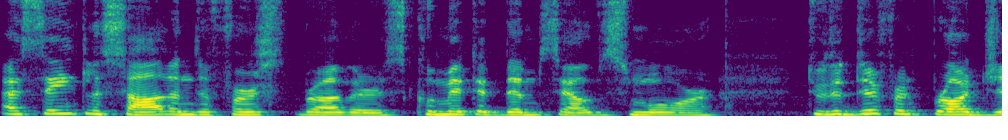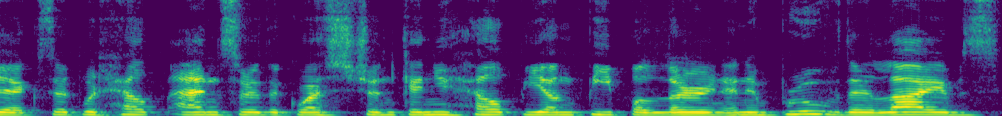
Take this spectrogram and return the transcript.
As St. LaSalle and the First Brothers committed themselves more to the different projects that would help answer the question can you help young people learn and improve their lives?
